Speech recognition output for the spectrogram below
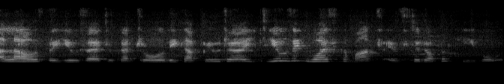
allows the user to control the computer using voice commands instead of a keyboard.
